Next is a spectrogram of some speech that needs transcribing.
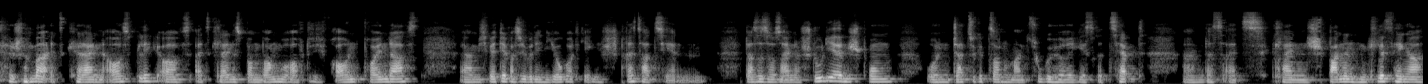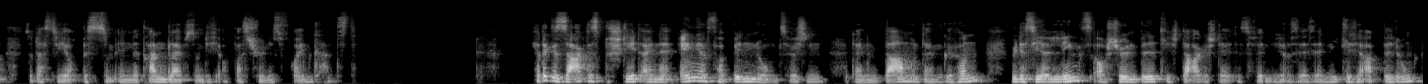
schon mal als kleinen Ausblick, auf, als kleines Bonbon, worauf du dich freuen, freuen darfst, ähm, ich werde dir was über den Joghurt gegen Stress erzählen. Das ist aus einer Studie entsprungen und dazu gibt es auch nochmal ein zugehöriges Rezept, ähm, das als kleinen spannenden Cliffhanger, sodass du hier auch bis zum Ende dran bleibst und dich auf was Schönes freuen kannst. Ich hatte gesagt, es besteht eine enge Verbindung zwischen deinem Darm und deinem Gehirn, wie das hier links auch schön bildlich dargestellt ist, finde ich. Eine sehr, sehr niedliche Abbildung.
